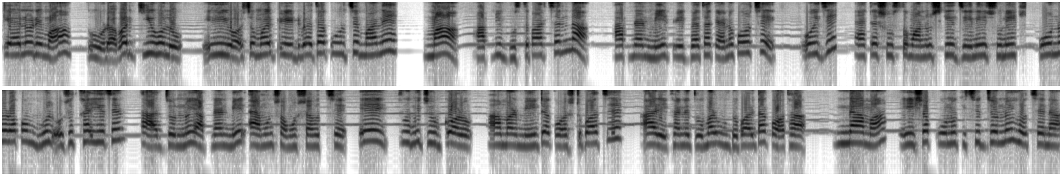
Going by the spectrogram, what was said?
কেন রে মা, তোর আবার কি হলো? এই অসময় পেট ব্যথা করছে মানে? মা, আপনি বুঝতে পারছেন না? আপনার মেয়ের পেট ব্যথা কেন করছে? ওই যে একটা সুস্থ মানুষকে জেনে শুনে অন্যরকম ভুল ওষুধ খাইয়েছেন, তার জন্যই আপনার মেয়ের এমন সমস্যা হচ্ছে। এই, তুমি চুপ করো। আমার মেয়েটা কষ্ট পাচ্ছে, আর এখানে তোমার উল্টোপাল্টা কথা। না মা, এইসব কোনো কিছুর জন্যই হচ্ছে না।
